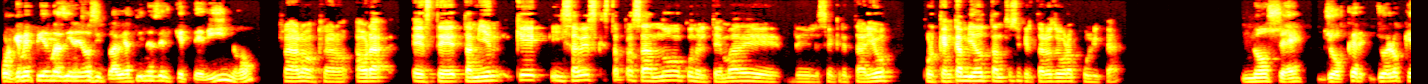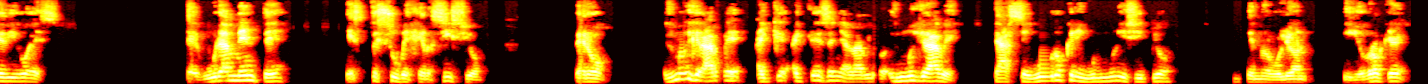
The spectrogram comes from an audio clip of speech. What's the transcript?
¿por qué me pides más dinero si todavía tienes el que te di, no? Claro, claro. Ahora, este, también, ¿qué, ¿y sabes qué está pasando con el tema de, del secretario? ¿Por qué han cambiado tantos secretarios de obra pública? No sé, yo, yo lo que digo es, seguramente este es subejercicio, pero es muy grave, hay que, hay que señalarlo, es muy grave. Te aseguro que ningún municipio de Nuevo León y yo creo que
